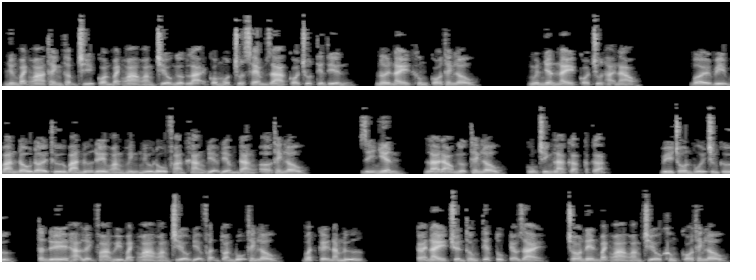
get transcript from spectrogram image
Nhưng bách hoa thành thậm chí còn bách hoa hoàng triều ngược lại có một chút xem ra có chút tiền tiến, nơi này không có thanh lâu nguyên nhân này có chút hại não. Bởi vì ban đầu đời thứ ba nữ đế hoàng huynh mưu đồ phản kháng địa điểm đang ở thanh lâu. Dĩ nhiên, là đảo ngược thanh lâu, cũng chính là cặp cặp cặp. Vì chôn vùi chứng cứ, tân đế hạ lệnh phá hủy bách hoa hoàng triều địa phận toàn bộ thanh lâu, bất kể nam nữ. Cái này truyền thống tiếp tục kéo dài, cho nên bách hoa hoàng triều không có thanh lâu.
